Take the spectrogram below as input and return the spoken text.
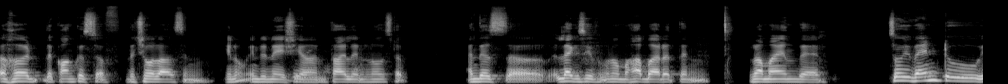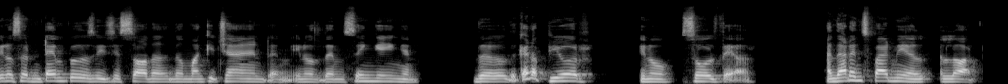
I heard the conquest of the Cholas in you know Indonesia and Thailand and all that stuff. And there's uh, legacy of you know Mahabharata and Ramayana there. So we went to you know certain temples. We just saw the, the monkey chant and you know them singing and the the kind of pure you know souls they are, and that inspired me a, a lot.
